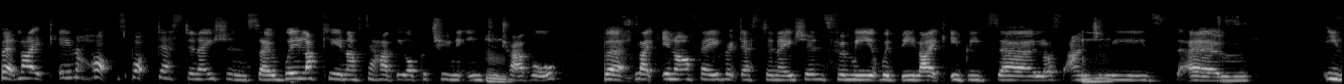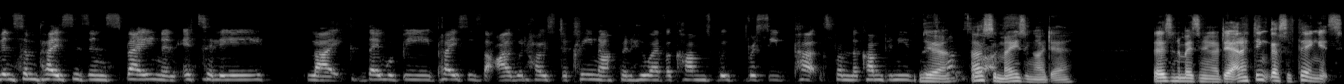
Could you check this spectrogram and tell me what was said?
but like in hotspot destinations. So we're lucky enough to have the opportunity to Mm. travel. But like in our favorite destinations, for me, it would be like Ibiza, Los Mm-hmm. Angeles, um, even some places in Spain and Italy. Like they would be places that I would host a cleanup, and whoever comes would receive perks from the companies. That Yeah, that's us. an amazing idea. There's an amazing idea, and I think that's the thing. It's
